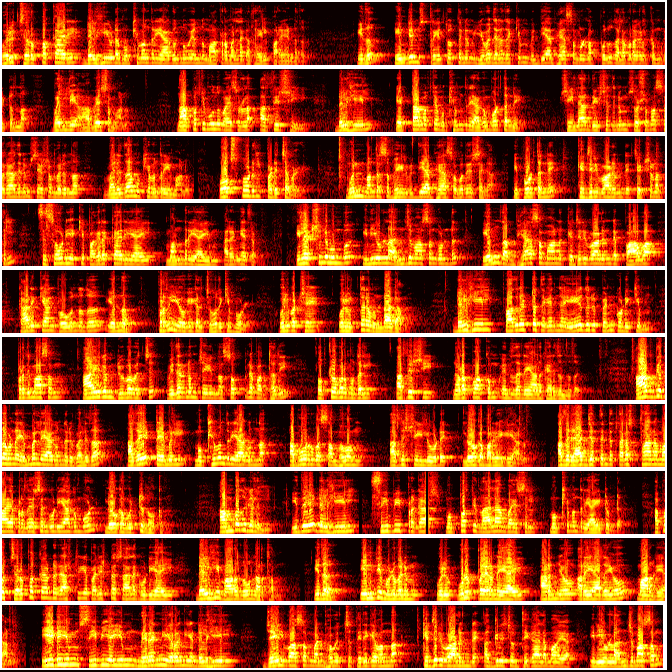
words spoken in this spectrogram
ഒരു ചെറുപ്പക്കാരി ഡൽഹിയുടെ മുഖ്യമന്ത്രിയാകുന്നു എന്ന് മാത്രമല്ല കഥയിൽ പറയേണ്ടത്. ഇത് ഇന്ത്യൻ സ്ത്രീത്വത്തിനും യുവജനതയ്ക്കും വിദ്യാഭ്യാസമുള്ള പുതുതലമുറകൾക്കും കിട്ടുന്ന വലിയ ആവേശമാണ്. നാൽപ്പത്തിമൂന്ന് വയസ്സുള്ള അതിഷി ഡൽഹിയിൽ എട്ടാമത്തെ മുഖ്യമന്ത്രിയാകുമ്പോൾ തന്നെ ഷീലാ ദീക്ഷിതിനും സുഷമ സ്വരാജിനും ശേഷം വരുന്ന വനിതാ മുഖ്യമന്ത്രിയുമാണ്. ഓക്സ്ഫോർഡിൽ പഠിച്ചവൾ മുൻ മന്ത്രിസഭയിൽ വിദ്യാഭ്യാസ ഉപദേശക ഇപ്പോൾ തന്നെ കെജ്രിവാളിന്റെ ശിക്ഷണത്തിൽ സിസോഡിയയ്ക്ക് പകരക്കാരിയായി മന്ത്രിയായും അരങ്ങേറ്റം. ഇലക്ഷന് മുമ്പ് ഇനിയുള്ള അഞ്ചു മാസം കൊണ്ട് എന്തഭ്യാസമാണ് കെജ്രിവാളിന്റെ പാവ കാണിക്കാൻ പോകുന്നത് എന്ന് പ്രതിയോഗികൾ ചോദിക്കുമ്പോൾ ഒരുപക്ഷെ ഒരു ഉത്തരവുണ്ടാകാം ഡൽഹിയിൽ പതിനെട്ട് തികഞ്ഞ ഏതൊരു പെൺകൊടിക്കും പ്രതിമാസം ആയിരം രൂപ വെച്ച് വിതരണം ചെയ്യുന്ന സ്വപ്ന പദ്ധതി ഒക്ടോബർ മുതൽ അതിഷി നടപ്പാക്കും എന്ന് തന്നെയാണ് കരുതുന്നത്. ആദ്യ തവണ എം എൽ എ ആകുന്ന ഒരു വനിത അതേ ടൈമിൽ മുഖ്യമന്ത്രിയാകുന്ന അപൂർവ സംഭവം അതിഷ്ഠയിലൂടെ ലോകമറിയുകയാണ്. അത് രാജ്യത്തിന്റെ തലസ്ഥാനമായ പ്രദേശം കൂടിയാകുമ്പോൾ ലോകം ഉറ്റുനോക്കും അമ്പതുകളിൽ ഇതേ ഡൽഹിയിൽ സി ബി പ്രകാശ് മുപ്പത്തിനാലാം വയസ്സിൽ മുഖ്യമന്ത്രിയായിട്ടുണ്ട്. അപ്പോൾ ചെറുപ്പക്കാരുടെ രാഷ്ട്രീയ പരീക്ഷണശാല കൂടിയായി ഡൽഹി മാറുന്നു എന്നർത്ഥം. ഇത് ഇന്ത്യ മുഴുവനും ഒരു ഉൾപ്രേരണയായി അറിഞ്ഞോ അറിയാതെയോ മാറുകയാണ്. ഇ ഡിയും സി ബി ഐയും നിരങ്ങി ഇറങ്ങിയ ഡൽഹിയിൽ ജയിൽവാസം അനുഭവിച്ച് തിരികെ വന്ന കെജ്രിവാളിന്റെ അഗ്നിശുദ്ധികാലമായ ഇനിയുള്ള അഞ്ചു മാസം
